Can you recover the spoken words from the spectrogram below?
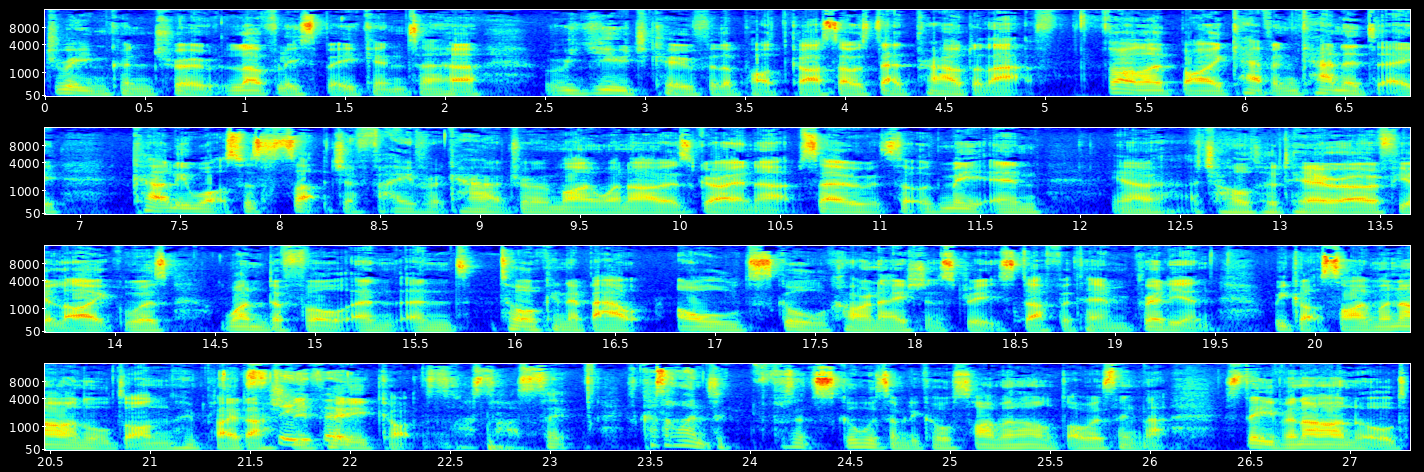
dream come true. Lovely speaking to her. Huge coup for the podcast. I was dead proud of that. Followed by Kevin Kennedy. Curly Watts was such a favourite character of mine when I was growing up. So, sort of meeting you know a childhood hero, if you like, was wonderful, and and talking about old school Coronation Street stuff with him, brilliant. We got Simon Arnold on, who played Ashley Peacock. It's because I went to, went to school with somebody called Simon Arnold. I always think that Steven Arnold,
